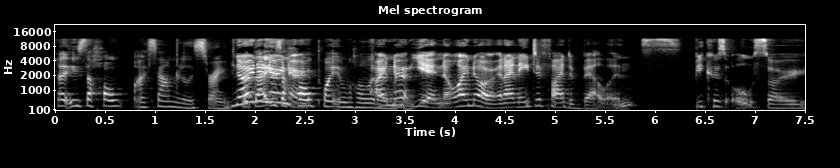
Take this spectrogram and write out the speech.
That is the whole. I sound really strange. No, but no, that is no, the no. whole point of holiday. I know, yeah, no, I know, and I need to find a balance because also,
